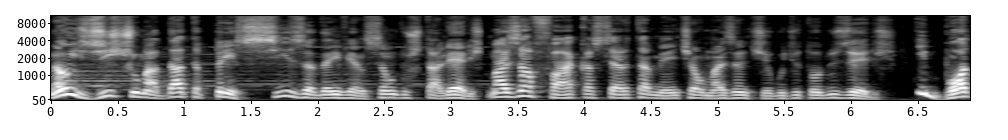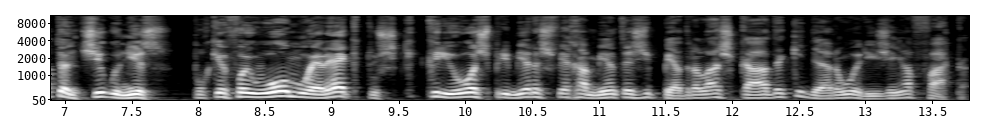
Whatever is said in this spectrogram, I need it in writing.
Não existe uma data precisa da invenção dos talheres, mas a faca certamente é o mais antigo de todos eles. E bota antigo nisso porque foi o Homo erectus que criou as primeiras ferramentas de pedra lascada que deram origem à faca.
